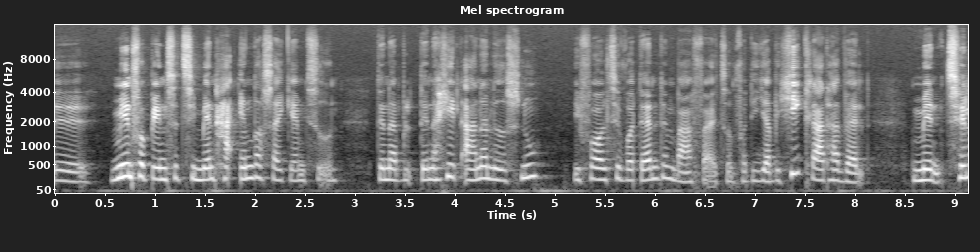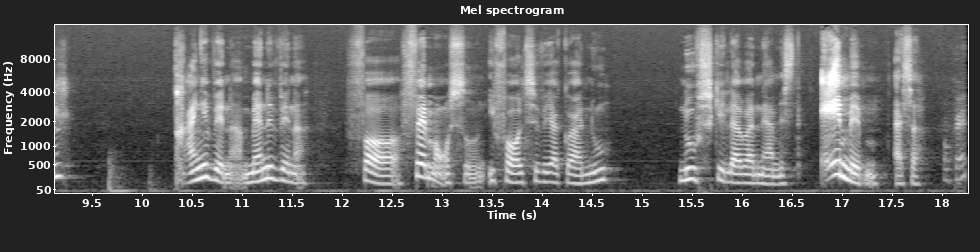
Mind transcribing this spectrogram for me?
øh, min forbindelse til mænd har ændret sig igennem tiden. Den er, den er helt anderledes nu, i forhold til, hvordan den var før i tiden. Fordi jeg vil helt klart have valgt mænd til drengevenner, mandevenner, for fem år siden, i forhold til, hvad jeg gør nu. Nu skiller jeg mig nærmest af med dem, altså, Okay.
